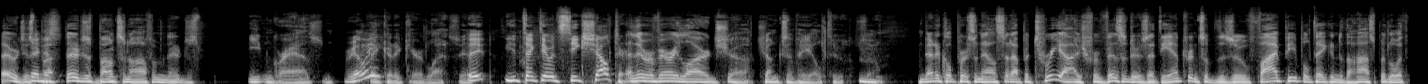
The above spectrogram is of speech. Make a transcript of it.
They were just, They bu- just- they're just bouncing off them. They're just eating grass. and Really? They could have cared less. yeah. They, you'd think they would seek shelter. And they were very large uh, chunks of hail, too. So, medical personnel set up a triage for visitors at the entrance of the zoo. Five people taken to the hospital with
